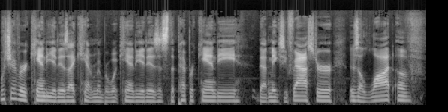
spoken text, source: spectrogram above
whichever candy it is i can't remember what candy it is it's the pepper candy that makes you faster there's a lot of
